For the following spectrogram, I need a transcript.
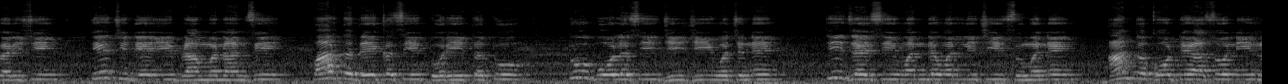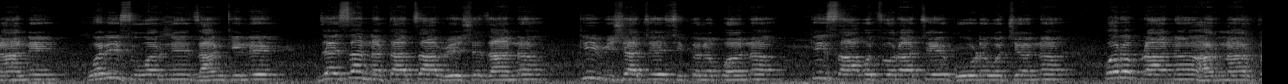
करिशी. तेची देई ब्राह्मणांसी पार्थ देखसी त्वरित तू. तू बोलसी जी जी वचने ती जैसी वंदेवल्लीची सुमने अंत खोटे असोनी नाणे वरी सुवर्णे झांकिले. जैसा नटाचा वेश जाण की विषाचे शीतलपण की सावचोराचे गोड वचन परप्राण हरणार्थ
